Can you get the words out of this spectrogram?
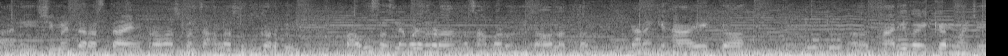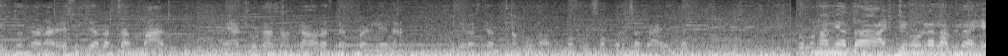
आणि सिमेंटचा रस्ता आहे. प्रवास पण चांगला सुखकर होईल. पाऊस असल्यामुळे थोडा सांभाळून जावं लागतं. कारण की हा एक भारी व्हेकल म्हणजे इथून जाणाऱ्या सूर्याकडचा मार्ग आणि हा छोटासा गाव रस्त्यात पडलेला. आम्ही रस्त्यात थांबू बघून बघू काय आहे तर करून आम्ही आता आष्टी रोडला लागलो आहे.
